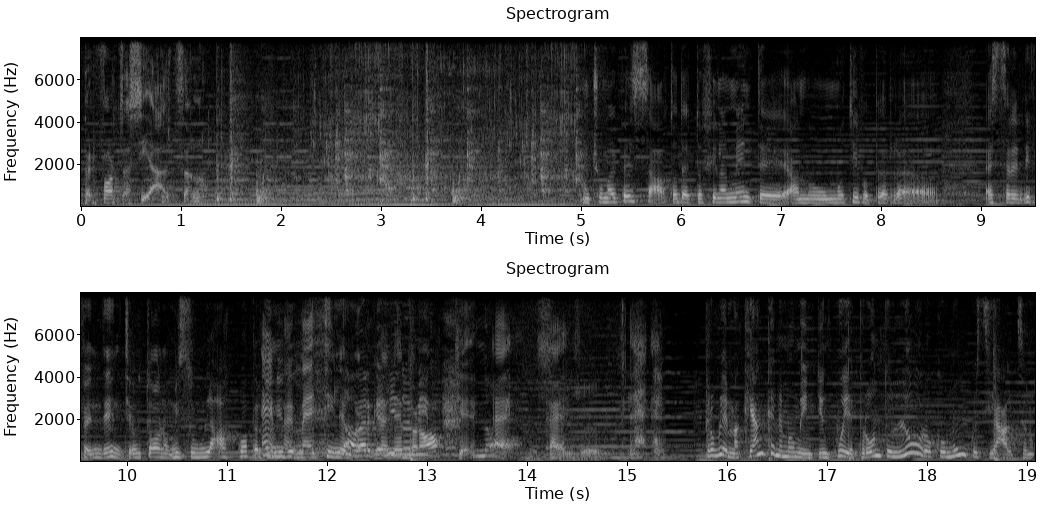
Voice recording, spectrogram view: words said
per forza si alzano. Non ci ho mai pensato, ho detto finalmente hanno un motivo per eh, essere indipendenti, autonomi sull'acqua. Perché Eh, mi metti le, No, bro- le brocche. No. Eh, eh, eh. Problema è che anche nel momento in cui è pronto, loro comunque si alzano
